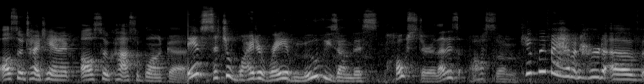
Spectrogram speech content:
Also Titanic, also Casablanca. They have such a wide array of movies on this poster. That is awesome. Can't believe I haven't heard of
